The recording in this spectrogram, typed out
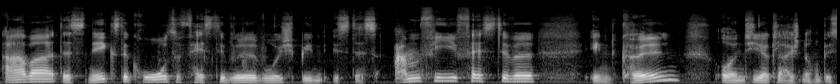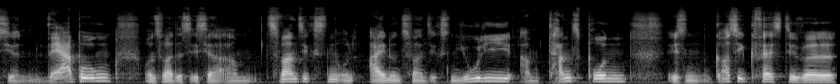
Aber das nächste große Festival, wo ich bin, ist das Amphi-Festival in Köln. Und hier gleich noch ein bisschen Werbung. Und zwar, das ist ja am 20. und 21. Juli am Tanzbrunnen. Ist ein Gothic Festival,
